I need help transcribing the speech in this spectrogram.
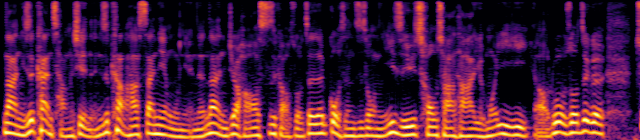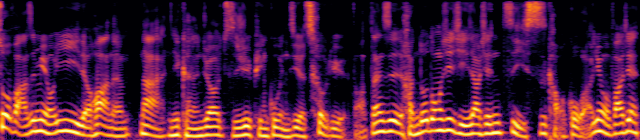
那你是看长线的，你是看好它三年五年的，那你就好好思考说，在这过程之中，你一直去抽查它有没有意义啊？如果说这个做法是没有意义的话呢，那你可能就要持续评估你自己的策略啊。但是很多东西其实要先自己思考过了，因为我发现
